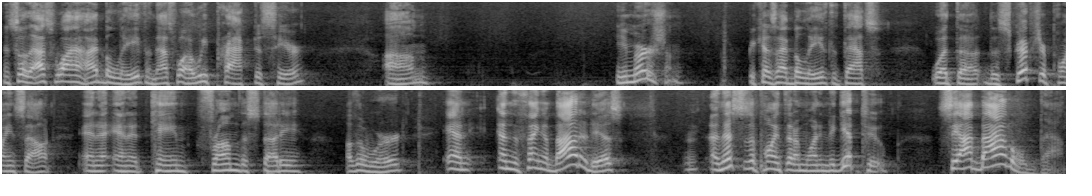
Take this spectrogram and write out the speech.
and so that's why i believe and that's why we practice here um, immersion because i believe that that's what the, the scripture points out and it, and it came from the study of the Word. And, and the thing about it is, and this is a point that I'm wanting to get to, see, I battled that.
